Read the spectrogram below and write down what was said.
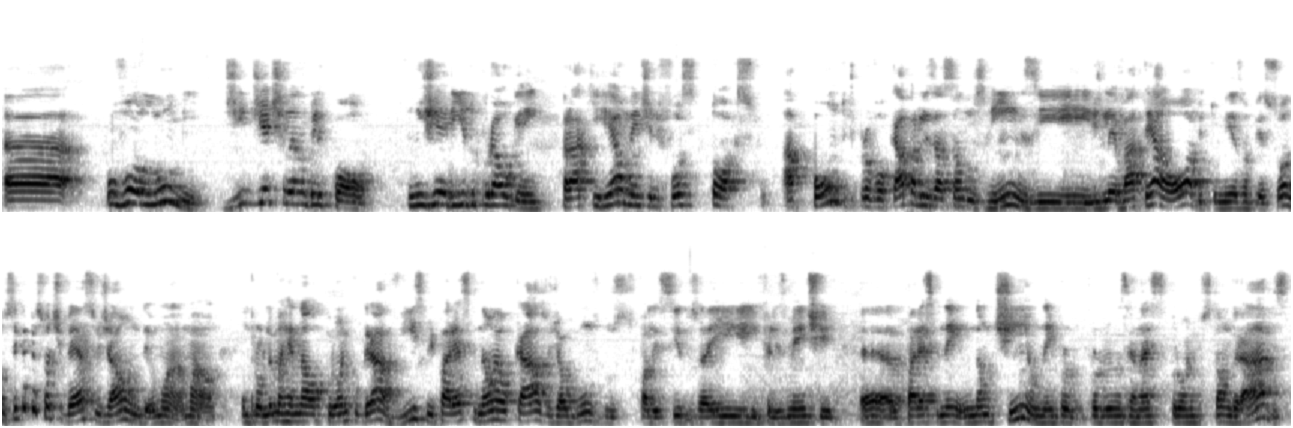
uh, o volume de dietileno glicol ingerido por alguém para que realmente ele fosse tóxico a ponto de provocar paralisação dos rins e levar até a óbito mesmo a pessoa, não sei que a pessoa tivesse já um, uma, uma, um problema renal crônico gravíssimo e parece que não é o caso de alguns dos falecidos aí, infelizmente, é, parece que nem, não tinham nem problemas renais crônicos tão graves,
